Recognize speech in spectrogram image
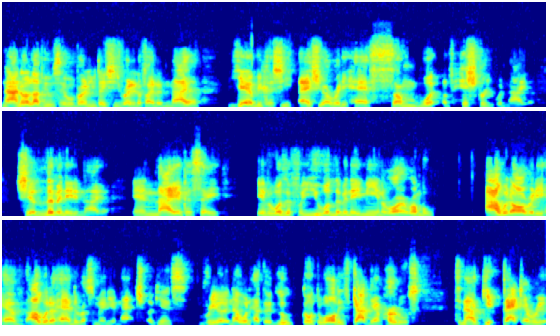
Now I know a lot of people say, "Well, Bernie, you think she's ready to fight a Nia?" Yeah, because she actually already has somewhat of history with Nia. She eliminated Nia, and Nia could say, if it wasn't for you eliminating me in the Royal Rumble, I would already have I would have had the WrestleMania match against Rhea, and I wouldn't have to loop, go through all these goddamn hurdles to now get back at Rhea.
